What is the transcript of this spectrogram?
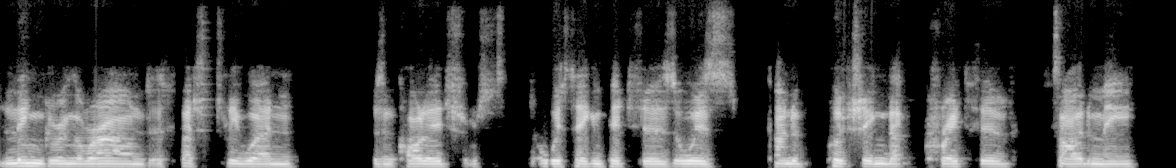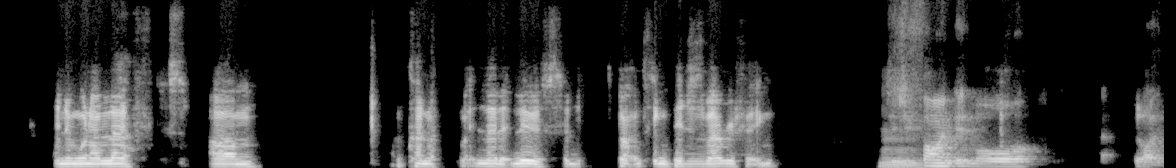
lingering around, especially when I was in college, was always taking pictures, always kind of pushing that creative side of me, and then when I left, um, I kind of let it loose and started taking pictures of everything. Did you Mm. find it more like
